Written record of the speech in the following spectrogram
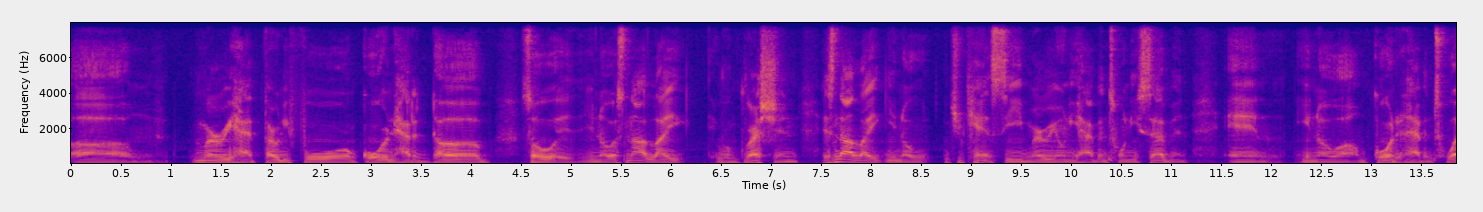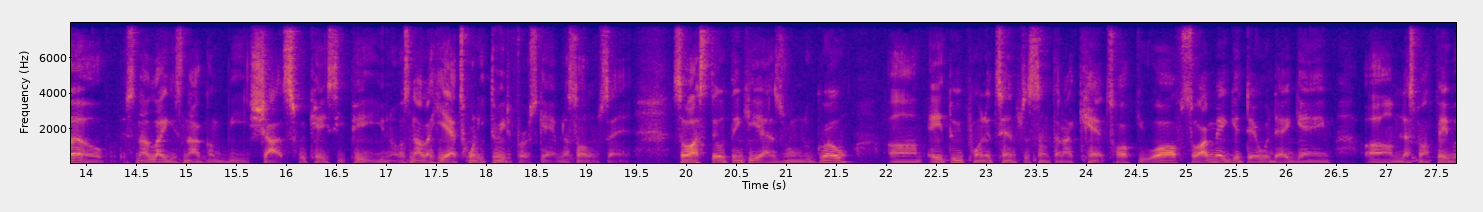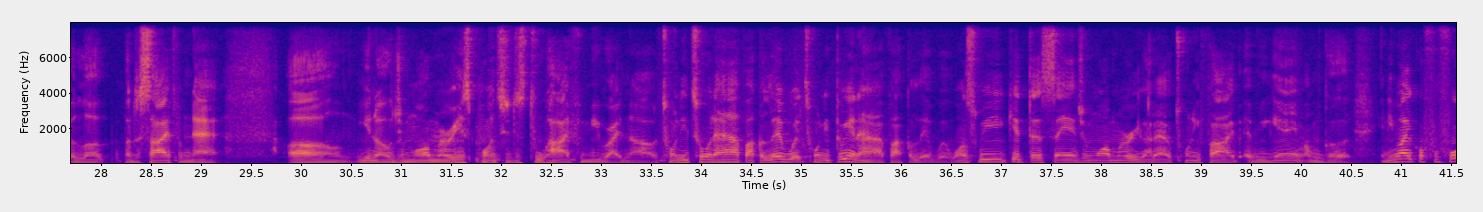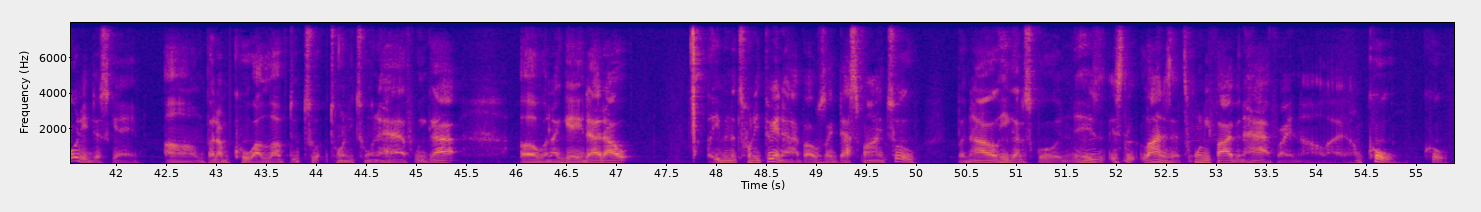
Um, Murray had 34. Gordon had a dub. So, you know, it's not like regression. It's not like, you know, you can't see Murray only having 27 and, you know, um, Gordon having 12. It's not like it's not going to be shots for KCP. You know, it's not like he had 23 the first game. That's all I'm saying. So I still think he has room to grow. Um, eight three-point attempts is something I can't talk you off. So I may get there with that game. Um, that's my favorite look. But aside from that, um, you know, Jamal Murray, his points are just too high for me right now. 22 and a half I could live with, 23 and a half I could live with. Once we get to saying Jamal Murray got to have 25 every game, I'm good. And he might go for 40 this game. Um, but I'm cool. I love the 22 and a half we got. Uh, when I gave that out, even the 23 and a half, I was like, that's fine too. But now he got to score. His, his line is at 25 and a half right now. Like, I'm cool, cool.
